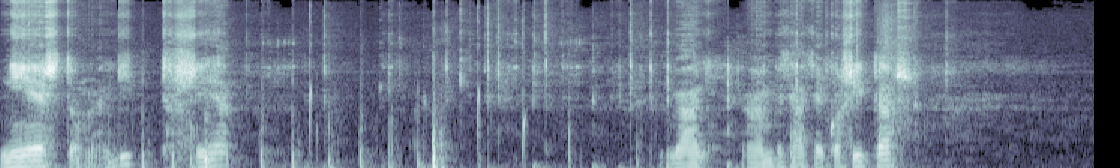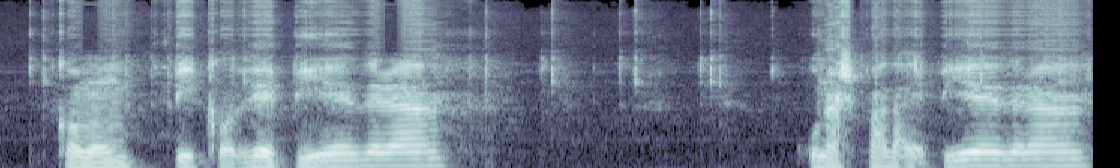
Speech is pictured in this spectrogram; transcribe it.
Ni esto, maldito sea. Vale, vamos a empezar a hacer cositas. Como un pico de piedra. Una espada de piedra.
